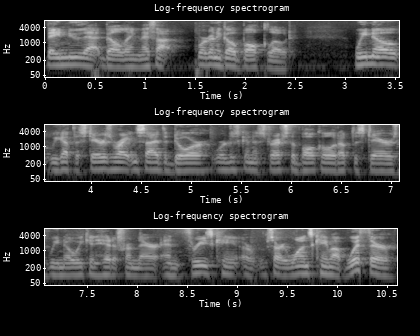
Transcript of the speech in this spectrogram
they knew that building. They thought we're going to go bulk load. We know we got the stairs right inside the door. We're just going to stretch the bulk load up the stairs. We know we can hit it from there. And threes came, or sorry, ones came up with their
